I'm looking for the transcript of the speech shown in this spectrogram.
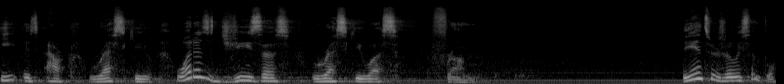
He is our rescue. What does Jesus rescue us from? The answer is really simple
